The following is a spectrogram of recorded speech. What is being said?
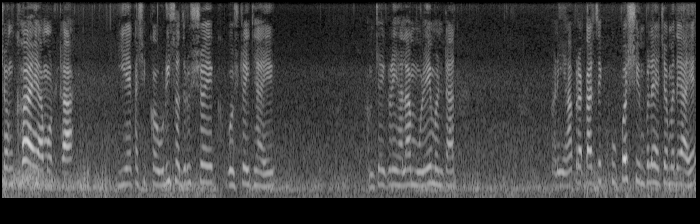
शंख आहे हा मोठा. ही एक अशी कवडी सदृश्य एक गोष्ट इथे आहे. आमच्या इकडे ह्याला मुळे म्हणतात. आणि ह्या प्रकारचे खूपच शिंपले ह्याच्यामध्ये आहेत.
